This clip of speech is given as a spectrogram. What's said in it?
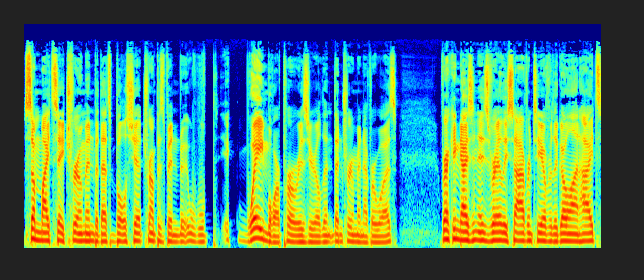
Some might say Truman, but that's bullshit. Trump has been way more pro Israel than, than Truman ever was. Recognizing Israeli sovereignty over the Golan Heights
